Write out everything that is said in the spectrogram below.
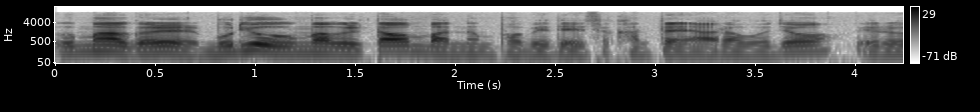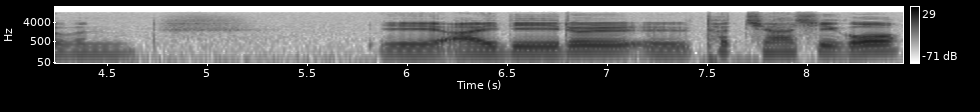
음악을 무료 음악을 다운받는 법에 대해서 간단히 알아보죠. 여러분 이 아이디를 터치하시고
